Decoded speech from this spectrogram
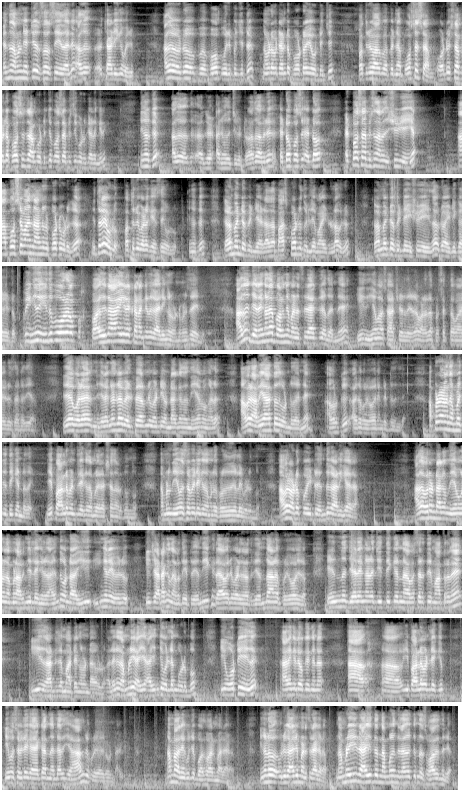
എന്ന് നമ്മൾ നെറ്റ് റിസർച്ച് ചെയ്താൽ അത് ചാടിങ്ങ് വരും. അത് ഒരു ഫോം പൂരിപ്പിച്ചിട്ട് നമ്മുടെ രണ്ട് ഫോട്ടോയെ ഒട്ടിച്ച് പത്ത് രൂപ പിന്നെ പോസ്റ്റൽ സ്റ്റാമ്പ് ഓട്ടോ സ്റ്റാമ്പ് അല്ല പോസ്റ്റൽ സ്റ്റാമ്പ് ഒട്ടിച്ച് പോസ്റ്റ് ഓഫീസിൽ കൊടുക്കുകയാണെങ്കിൽ നിങ്ങൾക്ക് അത് അനുവദിച്ച് കിട്ടും. അത് അവർ head of post head head post ഓഫീസിൽ നിന്നാണ് ഇഷ്യൂ ചെയ്യുക. ആ പോസ്റ്റ്മാനാണ് റിപ്പോർട്ട് കൊടുക്കുക. ഇത്രയേ ഉള്ളൂ. പത്ത് രൂപയുടെ കേസേ ഉള്ളൂ. നിങ്ങൾക്ക് ഗവൺമെന്റ് ഓഫ് ഇന്ത്യയുടെ അതായത് പാസ്പോർട്ട് തുല്യമായിട്ടുള്ള ഒരു ഗവൺമെന്റ് ഓഫ് ഇന്ത്യ ഇഷ്യൂ ചെയ്യുന്ന ഒരു ഐ ഡി കാർഡ് കിട്ടും. അപ്പോൾ ഇങ്ങനെ ഇതുപോലെ പതിനായിരക്കണക്കിന് കാര്യങ്ങളുണ്ട് മനസ്സിലായില്ലേ? അത് ജനങ്ങളെ പറഞ്ഞ് മനസ്സിലാക്കുക തന്നെ ഈ നിയമ സാക്ഷരതയുടെ വളരെ പ്രസക്തമായ ഒരു സംഗതിയാണ്. ഇതേപോലെ ജനങ്ങളുടെ വെൽഫെയറിന് വേണ്ടി ഉണ്ടാക്കുന്ന നിയമങ്ങൾ അവരറിയാത്തത് കൊണ്ട് തന്നെ അവർക്ക് അതിന് പ്രയോജനം കിട്ടുന്നില്ല. അപ്പോഴാണ് നമ്മൾ ചിന്തിക്കേണ്ടത് ഈ പാർലമെന്റിലേക്ക് നമ്മൾ ഇലക്ഷൻ നടത്തുന്നു നമ്മൾ നിയമസഭയിലേക്ക് നമ്മൾ പ്രതിനിധികളെ വിടുന്നു. അവരവിടെ പോയിട്ട് എന്ത് കാണിക്കാനാ? അത് അവരുണ്ടാക്കുന്ന നിയമങ്ങൾ നമ്മൾ അറിഞ്ഞില്ലെങ്കിൽ എന്തുകൊണ്ടാണ് ഈ ഇങ്ങനെ ഒരു ഈ ചടങ്ങ് നടത്തിയിട്ട് എന്ത് ഈ കലാപരിപാടി നടത്തിയിട്ട് എന്താണ് പ്രയോജനം എന്ന് ജനങ്ങൾ ചിന്തിക്കുന്ന അവസരത്തിൽ മാത്രമേ ഈ നാട്ടിലെ മാറ്റങ്ങൾ ഉണ്ടാവുള്ളൂ. അല്ലെങ്കിൽ നമ്മൾ ഈ അഞ്ച് കൊല്ലം കൂടുമ്പോൾ ഈ വോട്ട് ചെയ്ത് ആരെങ്കിലുമൊക്കെ ഇങ്ങനെ ഈ പാർലമെന്റിലേക്കും നിയമസഭയിലേക്ക് അയക്കാമെന്നല്ലാതെ യാതൊരു പ്രയോജനവും ഉണ്ടാവില്ല. നമ്മൾ അതിനെക്കുറിച്ച് ബോധവാന്മാരാകണം. നിങ്ങൾ ഒരു കാര്യം മനസ്സിലാക്കണം. നമ്മുടെ ഈ രാജ്യത്ത് നമ്മൾ നിലനിൽക്കുന്ന സ്വാതന്ത്ര്യം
